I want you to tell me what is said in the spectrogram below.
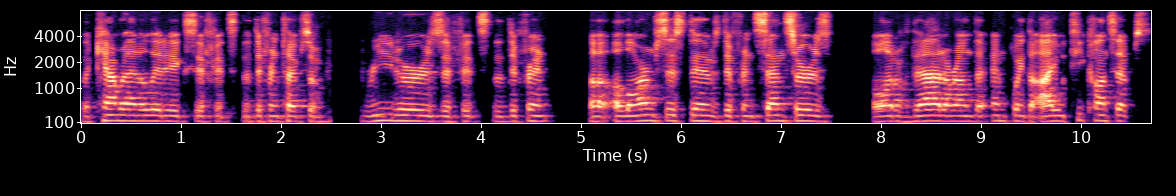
the camera analytics, if it's the different types of readers, if it's the different uh, alarm systems, different sensors, a lot of that around the endpoint, the IoT concepts.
